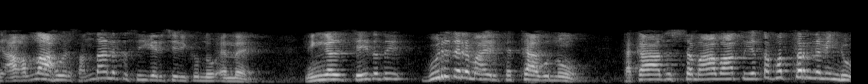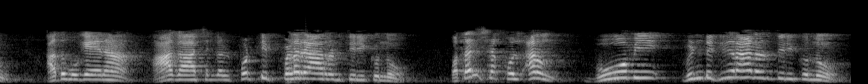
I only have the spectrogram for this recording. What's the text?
അള്ളാഹു ഒരു സന്താനത്തെ സ്വീകരിച്ചിരിക്കുന്നു എന്ന്. നിങ്ങൾ ചെയ്തത് ഗുരുതരമായൊരു തെറ്റാകുന്നു. തകാദുസ്തമാവാത്തു മിൻഹു. അത് മുഖേന ആകാശങ്ങൾ പൊട്ടിപ്പിളരാറെടുത്തിരിക്കുന്നു. വതൻഷഖുൽ അർൾ ഭൂമി വിണ്ട് കീറാനെടുത്തിരിക്കുന്നു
